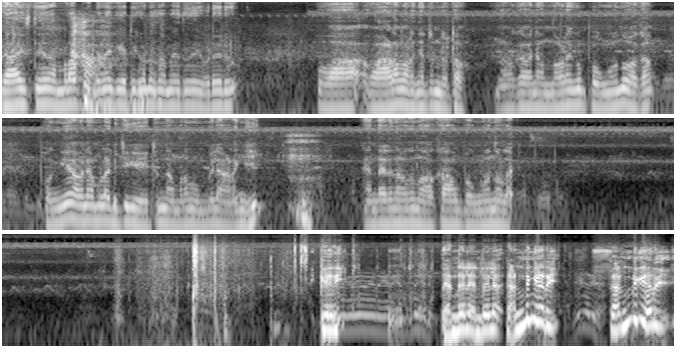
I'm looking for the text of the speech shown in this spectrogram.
ഗായസ് നമ്മളാ പുല്ലിനെ കയറ്റിക്കൊണ്ട സമയത്ത് ഇവിടെ ഒരു വാ വാള മറിഞ്ഞിട്ടുണ്ട് കേട്ടോ നമുക്ക് അവനെ ഒന്നോടെ പൊങ്ങുമെന്ന് നോക്കാം. പൊങ്ങി അവനെ നമ്മൾ അടിച്ച് കയറ്റും നമ്മുടെ മുമ്പിലാണെങ്കിൽ എന്തായാലും നമുക്ക് നോക്കാം പൊങ്ങുമെന്നുള്ളത് കയറി എന്റെ എന്റെ രണ്ടും കയറി രണ്ടും കയറി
